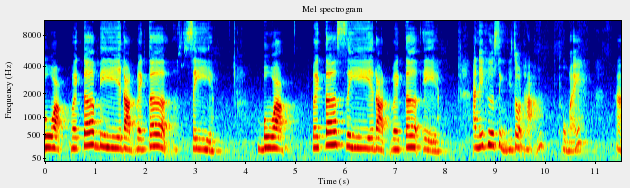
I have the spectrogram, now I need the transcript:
บวกเวกเตอร์ b ดอทเวกเตอร์ c บวกเวกเตอร์ c ดอทเวกเตอร์ a อันนี้คือสิ่งที่โจทย์ถาม ถูกไหมอะ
